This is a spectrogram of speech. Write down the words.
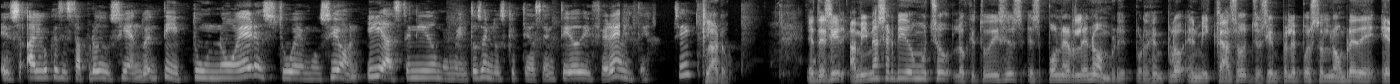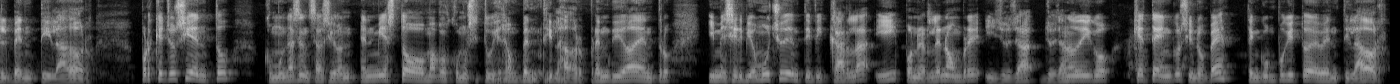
es algo que se está produciendo en ti, tú no eres tu emoción y has tenido momentos en los que te has sentido diferente, ¿sí? Claro. Es decir, a mí me ha servido mucho lo que tú dices es ponerle nombre. Por ejemplo, en mi caso, yo siempre le he puesto el nombre de el ventilador porque yo siento como una sensación en mi estómago, como si tuviera un ventilador prendido adentro, y me sirvió mucho identificarla y ponerle nombre, y yo ya, yo ya no digo qué tengo, sino ve, tengo un poquito de ventilador.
